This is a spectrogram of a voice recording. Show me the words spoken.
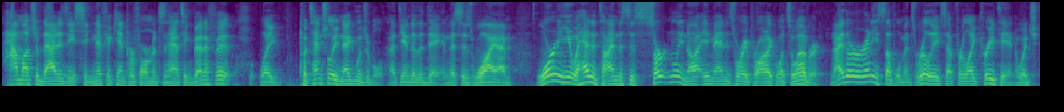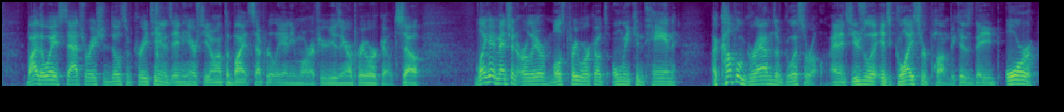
How much of that is a significant performance enhancing benefit? Like potentially negligible at the end of the day. And this is why I'm warning you ahead of time. This is certainly not a mandatory product whatsoever. Neither are any supplements really, except for like creatine, which by the way, saturation dose of creatine is in here, so you don't have to buy it separately anymore if you're using our pre-workout. So like I mentioned earlier, most pre-workouts only contain a couple grams of glycerol, and it's usually it's glycer pump because they or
